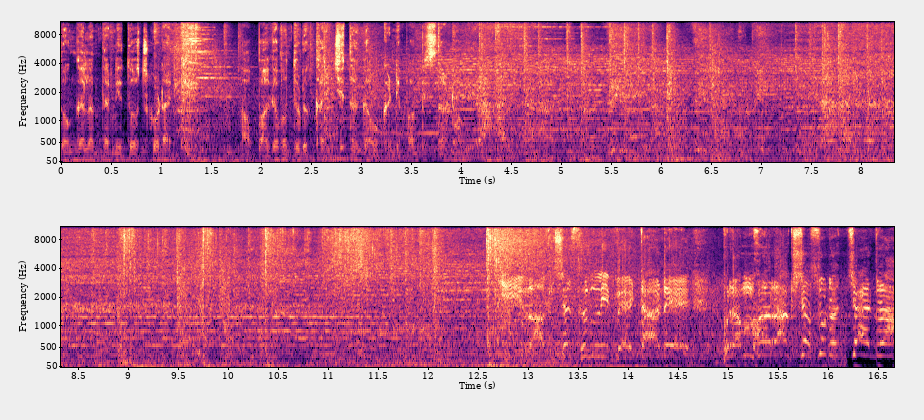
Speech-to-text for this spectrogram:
దొంగలందరినీ దోచుకోవడానికి ఆ భగవంతుడు ఖచ్చితంగా ఒకటి పంపిస్తాడు. ఈ రాక్షసుల్ని వేటాడే బ్రహ్మ రాక్షసుడు వచ్చాడ్రా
